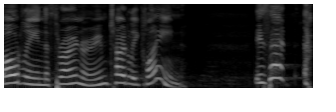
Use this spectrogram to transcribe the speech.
boldly in the throne room, totally clean. Is that.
